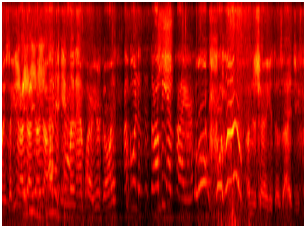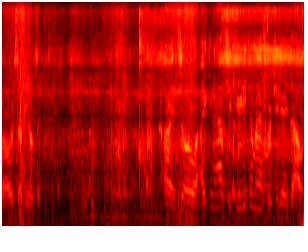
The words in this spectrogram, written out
The October 22nd. Yeah, yeah, yeah, yeah. At the Inland Empire. You're going? I'm going to the Zombie Empire. I'm just trying to get those IG followers up. You know what I'm saying? Alright, so I can have security come and escort you guys out.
